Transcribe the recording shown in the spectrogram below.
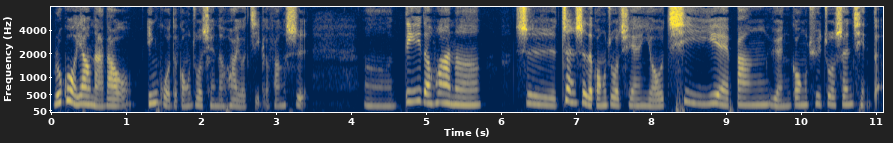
如果要拿到英国的工作签的话，有几个方式。嗯，第一的话呢，是正式的工作签，由企业帮员工去做申请的。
